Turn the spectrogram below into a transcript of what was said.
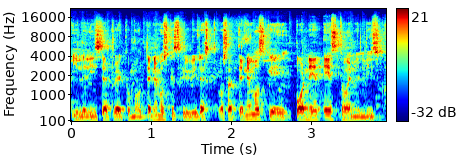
y le dice a Dre como tenemos que escribir esto, o sea, tenemos que poner esto en el disco.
